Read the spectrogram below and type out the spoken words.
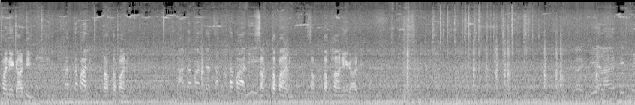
టాటా పని ఘాటి సత్తపాలి తత్తపాని నాటపాలి కాదు, సత్తపాలి సప్తపాని సప్తపాని ఘాటి ఇగో టీ ఎలా తీస్తే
